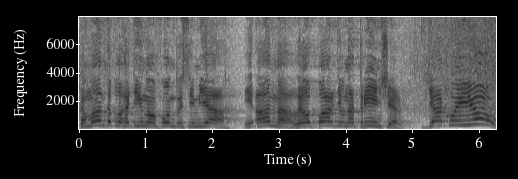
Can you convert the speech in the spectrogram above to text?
Команда благодійного фонду Сім'я і Анна Леопардівна Трінчер. Дякую!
